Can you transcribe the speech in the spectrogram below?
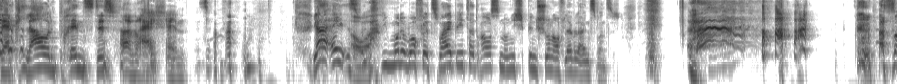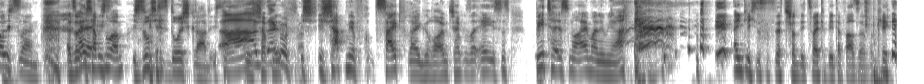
Der Clown-Prinz des Verbrechens. ja, ey, es Aua. wird die Modern Warfare 2 Beta draußen und ich bin schon auf Level 21. Was soll ich sagen? Also Alter, ich habe nur am. Ich suche es durch gerade. Ich, Ah, ich hab sehr mir, gut. Ich, ich habe mir Zeit freigeräumt. Ich habe gesagt, ey, es ist Beta ist nur einmal im Jahr. Eigentlich ist es jetzt schon die zweite Beta-Phase, aber okay.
